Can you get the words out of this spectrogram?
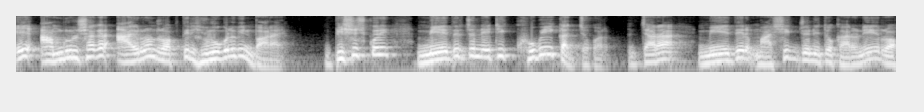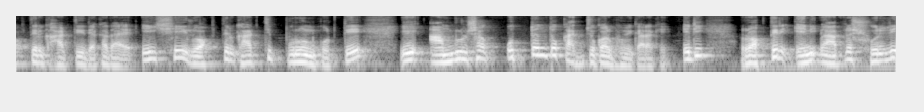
এই আমরুল শাকের আয়রন রক্তের হিমোগ্লোবিন বাড়ায়। বিশেষ করে মেয়েদের জন্য এটি খুবই কার্যকর। যারা মেয়েদের মাসিকজনিত কারণে রক্তের ঘাটতি দেখা দেয়, এই সেই রক্তের ঘাটতি পূরণ করতে এই আমরুল শাক অত্যন্ত কার্যকর ভূমিকা রাখে। এটি রক্তের আপনার শরীরে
